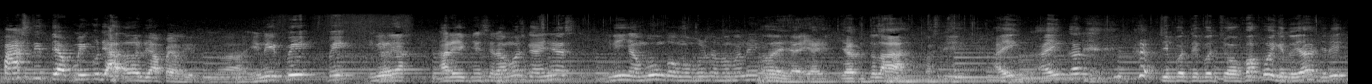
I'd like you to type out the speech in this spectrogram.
pasti tiap minggu dia eh, diapelin Wah, ini Pi, Pi, ini Ya, ya. adiknya si Ramos kayaknya ini nyambung kalau ngobrol sama mana? oh iya ya ya tentulah pasti aing aing kan tipe-tipe cowok fuckboy gitu ya jadi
